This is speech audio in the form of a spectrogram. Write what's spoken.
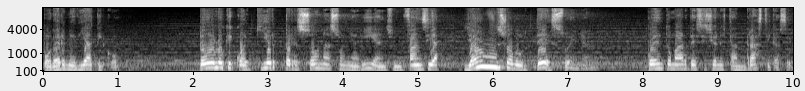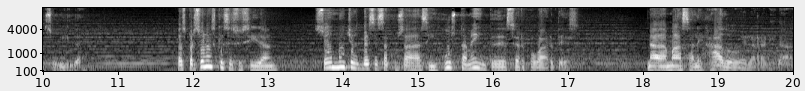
poder mediático, todo lo que cualquier persona soñaría en su infancia y aún en su adultez sueñan, pueden tomar decisiones tan drásticas en su vida. Las personas que se suicidan son muchas veces acusadas injustamente de ser cobardes, nada más alejado de la realidad.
